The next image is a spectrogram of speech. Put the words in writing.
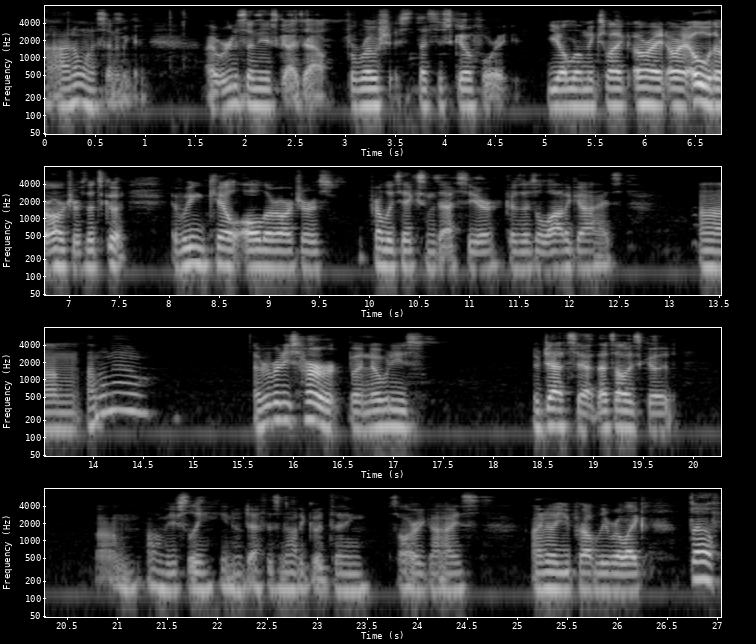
I don't want to send him again. Alright, we're going to send these guys out. Ferocious. Let's just go for it. Yellow mix swag. Alright, alright. Oh, they're archers. That's good. If we can kill all their archers, probably take some deaths here, because there's a lot of guys. Um, I don't know. Everybody's hurt, but nobody's... No deaths yet. That's always good. Um, obviously, you know, death is not a good thing. Sorry, guys. I know you probably were like, death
